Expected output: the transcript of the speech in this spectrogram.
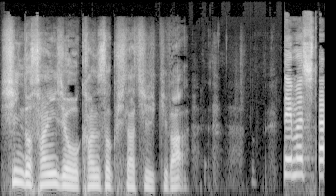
震度3以上を観測した地域は出ました。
